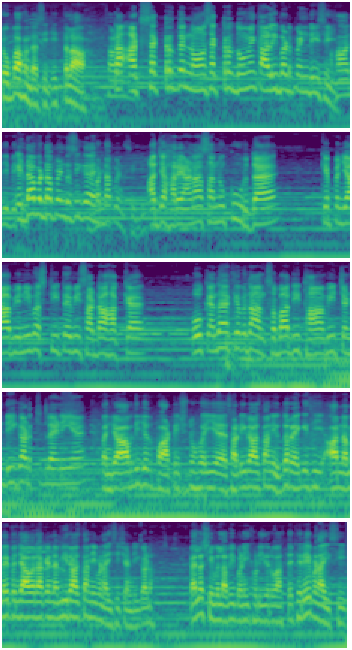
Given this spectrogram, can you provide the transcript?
ਟੋਬਾ ਹੁੰਦਾ ਸੀ ਜੀ ਤਲਾਅ। ਤਾਂ 8 ਸੈਕਟਰ ਤੇ 9 ਸੈਕਟਰ ਦੋਵੇਂ ਕਾਲੀਬੜ ਪਿੰਡ ਹੀ ਸੀ। ਹਾਂ ਜੀ ਵਿੱਚ ਐਡਾ ਵੱਡਾ ਪਿੰਡ ਸੀਗਾ ਇਹ। ਵੱਡਾ ਪਿੰਡ ਸੀ ਜੀ। ਅੱਜ ਹਰਿਆਣਾ ਸਾਨੂੰ ਘੂਰਦਾ ਹੈ ਕਿ ਪੰਜਾਬ ਯੂਨੀਵਰਸਿਟੀ ਤੇ ਵੀ ਸਾਡਾ ਹੱਕ ਹੈ। ਉਹ ਕਹਿੰਦਾ ਹੈ ਕਿ ਵਿਧਾਨ ਸਭਾ ਦੀ ਥਾਂ ਵੀ ਚੰਡੀਗੜ੍ਹ 'ਚ ਲੈਣੀ ਹੈ। ਪੰਜਾਬ ਦੀ ਜਦੋਂ ਪਾਰਟੀਸ਼ਨ ਹੋਈ ਹੈ ਸਾਡੀ ਰਾਜਧਾਨੀ ਉੱਧਰ ਰਹਿ ਗਈ ਸੀ। ਆ ਨਵੇਂ ਪੰਜਾਬ ਲਾ ਕੇ ਨਵੀਂ ਰਾਜਧਾਨੀ ਬਣਾਈ ਸੀ ਚੰਡੀਗੜ੍ਹ। ਪਹਿਲਾਂ ਸ਼ਿਮਲਾ ਵੀ ਬਣੀ ਥੋੜੀ ਦੇਰ ਵਾਸਤੇ ਫਿਰ ਇਹ ਬਣਾਈ ਸੀ।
